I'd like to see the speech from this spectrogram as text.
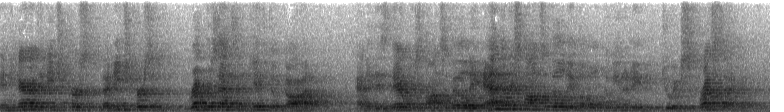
inherent in each person, that each person represents a gift of God and it is their responsibility and the responsibility of the whole community to express that gift,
